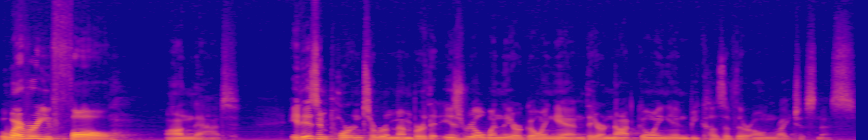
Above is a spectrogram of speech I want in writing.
But wherever you fall on that, it is important to remember that Israel, when they are going in, they are not going in because of their own righteousness,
